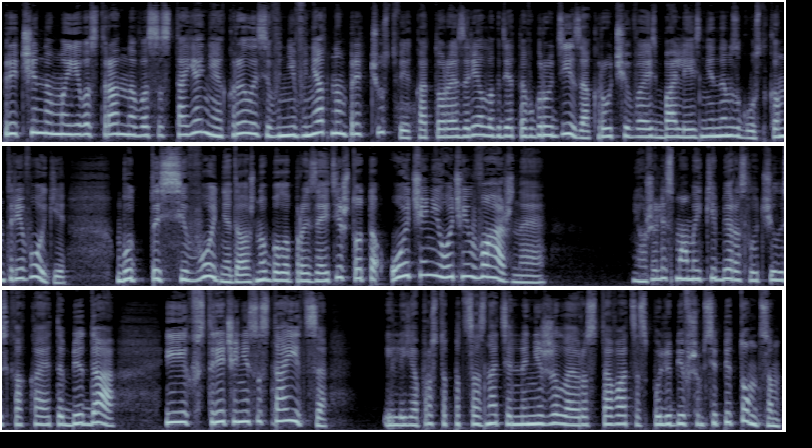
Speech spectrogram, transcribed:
Причина моего странного состояния крылась в невнятном предчувствии, которое зрело где-то в груди, закручиваясь болезненным сгустком тревоги, будто сегодня должно было произойти что-то очень и очень важное. Неужели с мамой Кибера случилась какая-то беда, и их встреча не состоится? Или я просто подсознательно не желаю расставаться с полюбившимся питомцем,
